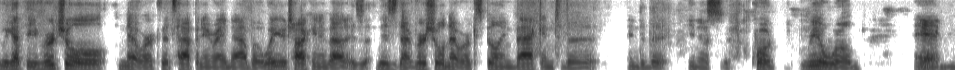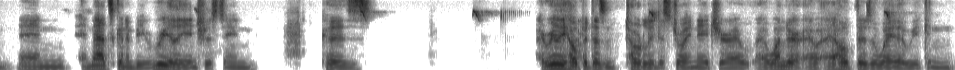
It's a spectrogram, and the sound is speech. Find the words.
we got the virtual network that's happening right now, but what you're talking about is is that virtual network spilling back into the into the you know quote real world and yeah. and and that's going to be really interesting because I really hope it doesn't totally destroy nature. I, I wonder. I, I, hope there's a way that we can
